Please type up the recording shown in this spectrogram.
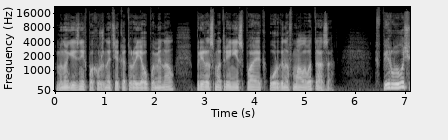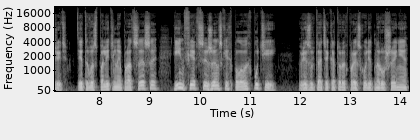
Многие из них похожи на те, которые я упоминал при рассмотрении спаек органов малого таза. В первую очередь это воспалительные процессы и инфекции женских половых путей, в результате которых происходит нарушение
